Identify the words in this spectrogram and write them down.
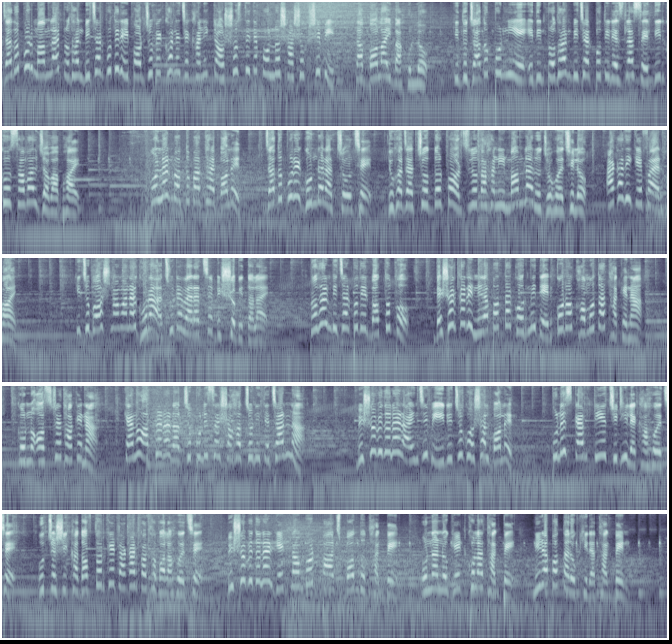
যাদবপুর মামলায় প্রধান বিচারপতির এই পর্যবেক্ষণে যে খানিকটা অস্বস্তিতে পড়ল শাসক শিবির, তা বলাই বাহুল্য। কিন্তু যাদবপুর নিয়ে এদিন প্রধান বিচারপতির এজলাসে দীর্ঘ সওয়াল জবাব হয়। কল্যাণ বন্দ্যোপাধ্যায় বলেন, যাদবপুরে গুন্ডারাজ চলছে। দু হাজার চোদ্দোর পর জিলোতাহানির মামলা রুজু হয়েছিল। একাধিক এফআইআর হয়। কিছু বস নামানা ঘোড়া ছুটে বেড়াচ্ছে বিশ্ববিদ্যালয়। প্রধান বিচারপতির বক্তব্য, বেসরকারি নিরাপত্তা কর্মীদের কোনো ক্ষমতা থাকে না, কোনো অস্ত্রে থাকে না। কেন আপনারা রাজ্য পুলিশের সাহায্য নিতে চান না? বিশ্ববিদ্যালয়ের আইনজীবী রিচু ঘোষাল বলেন, পুলিশ ক্যাম্প নিয়ে চিঠি লেখা হয়েছে। উচ্চশিক্ষা দপ্তরকে টাকার কথা বলা হয়েছে। বিশ্ববিদ্যালয়ের গেট নম্বর পাঁচ বন্ধ থাকবে। অন্যান্য গেট খোলা থাকবে। নিরাপত্তা রক্ষীরা থাকবেন।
